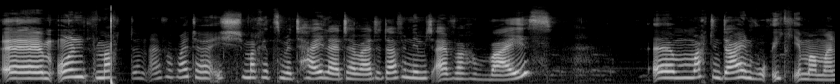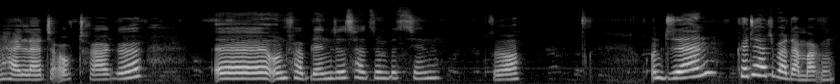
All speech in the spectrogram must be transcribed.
Ähm, und macht dann einfach weiter. Ich mache jetzt mit Highlighter weiter. Dafür nehme ich einfach weiß. Ähm, mache den dahin, wo ich immer mein Highlighter auftrage. Äh, und verblende es halt so ein bisschen. So. Und dann könnt ihr halt weitermachen.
